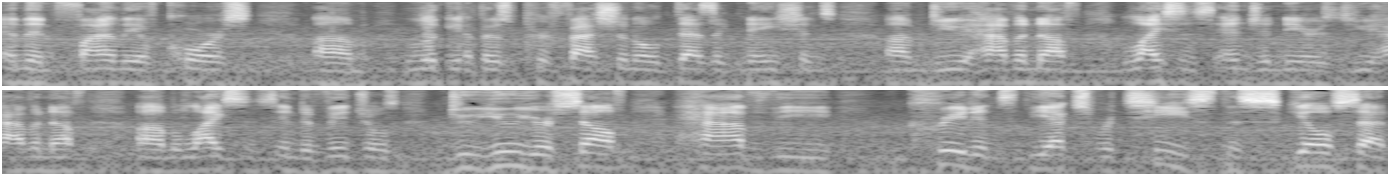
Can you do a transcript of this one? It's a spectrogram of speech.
and then finally, of course, um, looking at those professional designations. Um, do you have enough licensed engineers? Do you have enough um, licensed individuals? Do you yourself have the credence, the expertise, the skill set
